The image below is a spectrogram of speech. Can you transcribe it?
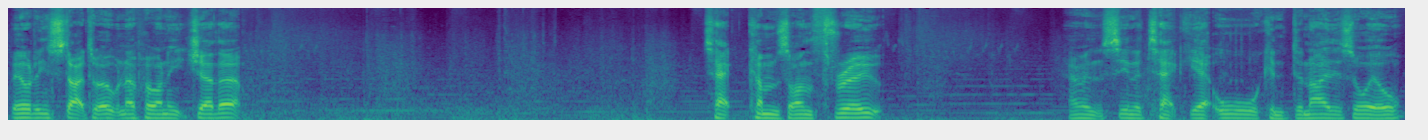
Buildings start to open up on each other. Tech comes on through. Haven't seen a tech yet. Oh, can deny this oil.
